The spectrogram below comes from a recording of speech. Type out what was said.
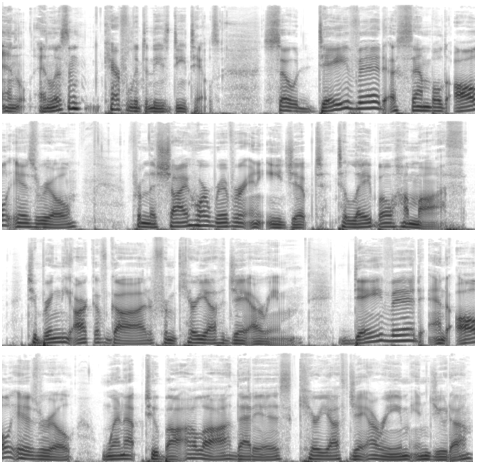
And, and listen carefully to these details. So David assembled all Israel from the Shihor River in Egypt to Labo Hamath to bring the ark of God from Kiriath Jearim. David and all Israel went up to Baalah, that is Kiriath Jearim in Judah,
